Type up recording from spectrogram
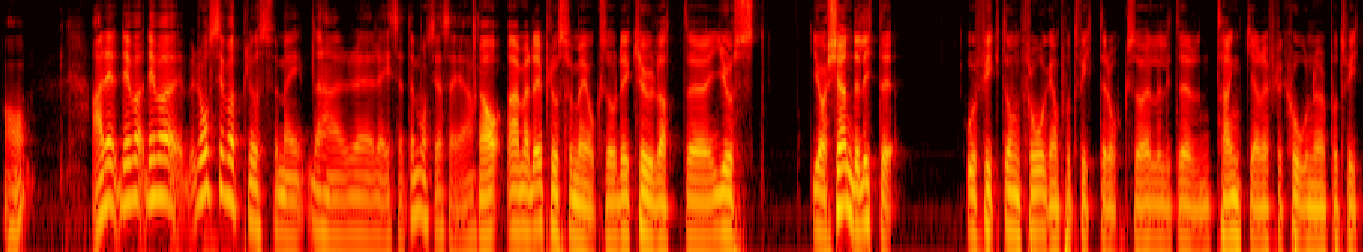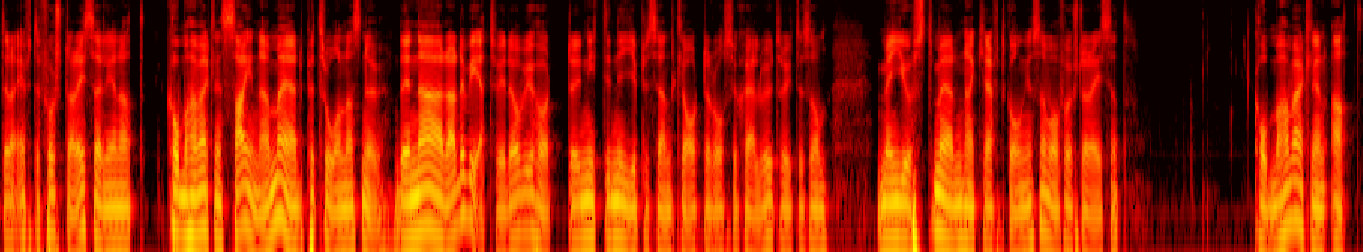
Ja. Ja, det, det, var, det var... Rossi var ett plus för mig, det här eh, racet. Det måste jag säga. Ja, nej, men det är plus för mig också. Och det är kul att eh, just, jag kände lite, och fick de frågan på Twitter också, eller lite tankar, reflektioner på Twitter efter första racehelgen att kommer han verkligen signa med Petronas nu? Det är nära, det vet vi, det har vi hört, det är 99% klart, det Rossi själv uttryckte som. Men just med den här kräftgången som var första racet. Kommer han verkligen att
